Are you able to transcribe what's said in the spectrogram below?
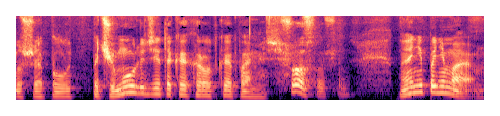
Слушай, а почему у людей такая короткая память? Что случилось? Ну, я не понимаю.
